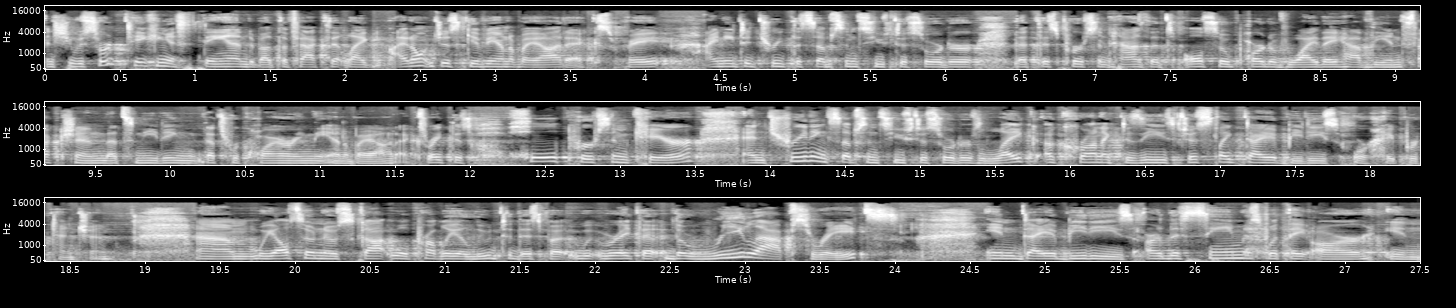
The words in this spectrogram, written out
And she was sort of taking a stand about the fact that like I don't just give antibiotics, right? I need to treat the substance use disorder that this person has that's also part of why they have the infection that's needed needing that's requiring the antibiotics, right? This whole person care and treating substance use disorders like a chronic disease just like diabetes or hypertension. Um, we also know Scott will probably allude to this but right the, the relapse rates in diabetes are the same as what they are in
